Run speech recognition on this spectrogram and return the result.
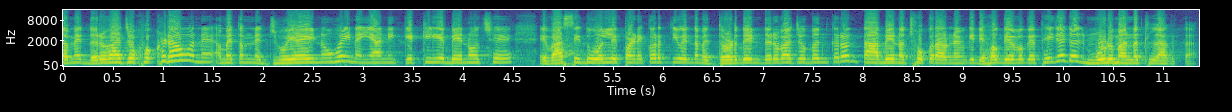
તમે દરવાજો ખખડાવો ને, અમે તમને જોયા ન હોય ને, અહીંયાની કેટલીય બહેનો છે, એ વાસીદુ ઓલી પાડે કરતી હોય ને, તમે ધડ દઈને દરવાજો બંધ કરો ને, તો આ બેનો છોકરાઓને એમ કીધી, હગે વગે થઈ જાય તો મૂળમાં નથી લાગતા.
